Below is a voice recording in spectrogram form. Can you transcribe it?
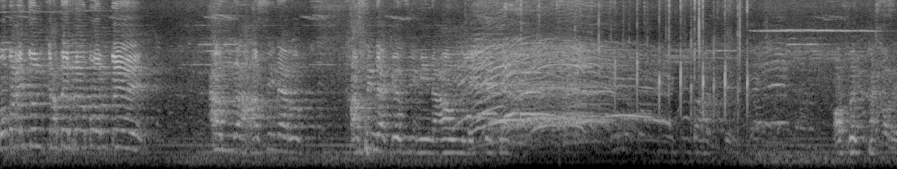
ওবায়দুল কাদেররা বলবে, আমরা হাসিনার হাসিনাকে চিনি না, আওয়ামী লীগকে। অপেক্ষা করে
